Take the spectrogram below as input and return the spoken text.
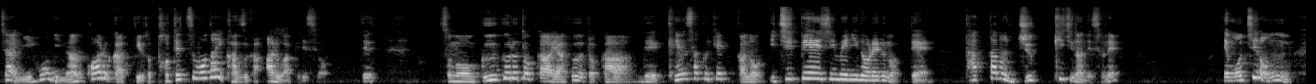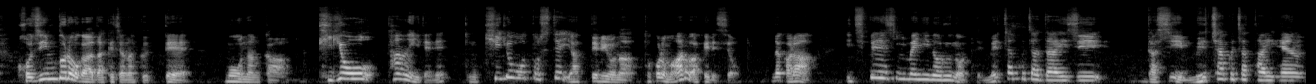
じゃあ日本に何個あるかっていうと、とてつもない数があるわけですよ。で、その Google とか Yahoo とかで検索結果の1ページ目に載れるのって、たったの10記事なんですよね。で、もちろん、個人ブロガーだけじゃなくって、もうなんか、企業単位でね、企業としてやってるようなところもあるわけですよ。だから、1ページ目に載るのってめちゃくちゃ大事だし、めちゃくちゃ大変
